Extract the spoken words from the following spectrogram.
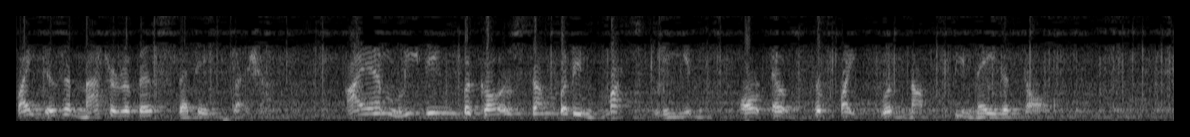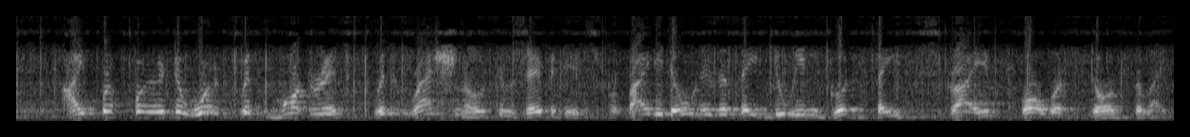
fight as a matter of aesthetic pleasure. I am leading because somebody must lead, or else the fight would not be made at all. I prefer to work with moderate, with rational conservatives, provided only that they do in good faith strive forward towards the light.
